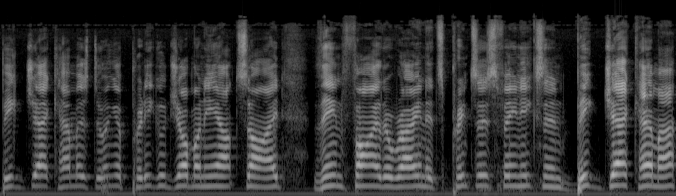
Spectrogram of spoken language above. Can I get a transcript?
Big Jack Hammer's doing a pretty good job on the outside. Then Fire the Rain. It's Princess Phoenix and Big Jack Hammer.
